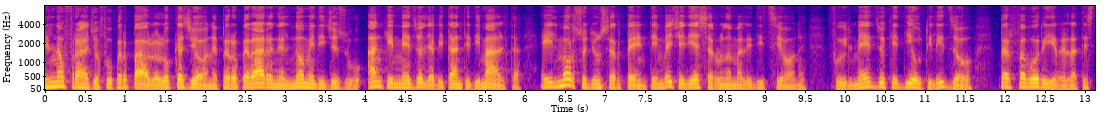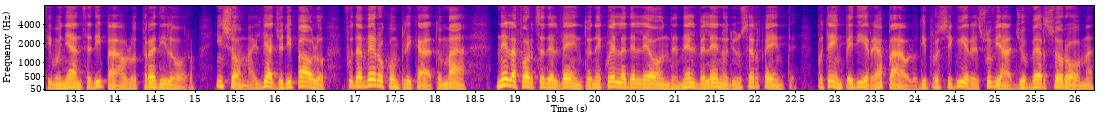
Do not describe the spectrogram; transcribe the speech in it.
Il naufragio fu per Paolo l'occasione per operare nel nome di Gesù anche in mezzo agli abitanti di Malta e il morso di un serpente, invece di essere una maledizione, fu il mezzo che Dio utilizzò per favorire la testimonianza di Paolo tra di loro. Insomma, il viaggio di Paolo fu davvero complicato, ma né la forza del vento, né quella delle onde, né il veleno di un serpente poté impedire a Paolo di proseguire il suo viaggio verso Roma,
